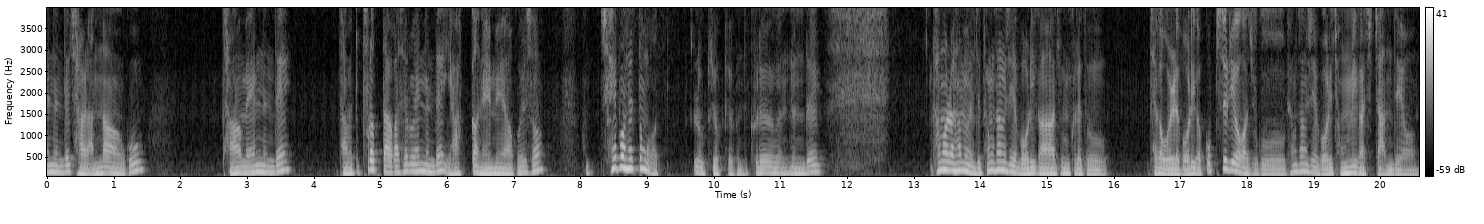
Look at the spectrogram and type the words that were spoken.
했는데 잘 안 나오고 다음에 했는데 다음에 또 풀었다가 새로 했는데 약간 애매하고 해서 한 세 번 했던 것 같 로 기억해요 근데 그랬는데 파마를 하면 이제 평상시에 머리가 좀 그래도 제가 원래 머리가 곱슬이어가지고 평상시에 머리 정리가 진짜 안 돼요.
